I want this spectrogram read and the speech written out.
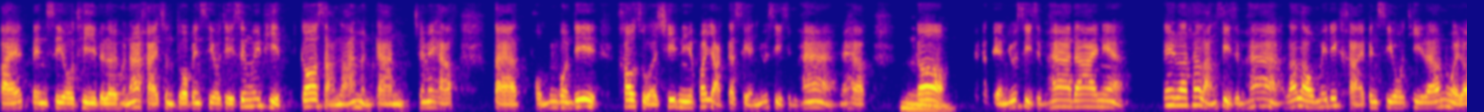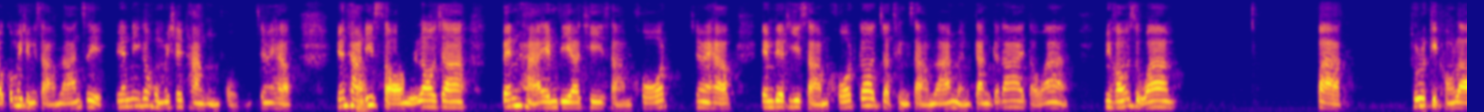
ไปเป็น COT ไปเลยหัวหน้าขายส่วนตัวเป็น COT ซึ่งไม่ผิดก็ 3 ล้านเหมือนกันใช่ไหมครับ แต่ผมเป็นคนที่เข้าสู่อาชีพนี้เพราะอยากเกษียณอายุ 45 นะครับ ก็เกษียณอายุ 45 ได้เนี่ยเอ้แล้วถ้าหลัง 45 แล้วเราไม่ได้ขายเป็น COT แล้วหน่วยเราก็ไม่ถึง 3 ล้านสิเพราะฉะนั้นนี่ก็คงไม่ใช่ทางของผมใช่ไหมครับเพราะฉะนั้นทางที่ 2 หรือเราจะเป็นหา MDRT 3 โค้ดใช่ไหมครับ MDRT 3 โค้ดก็จะถึง 3 ล้านเหมือนกันก็ได้ แต่ว่ามีความรู้สึกว่าฝาก ธุรกิจของเรา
